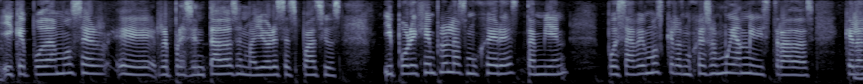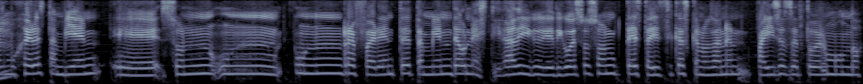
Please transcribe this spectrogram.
y que podamos ser eh, representadas en mayores espacios. Y por ejemplo, las mujeres también, pues sabemos que las mujeres son muy administradas, que las mujeres también eh, son un, un, referente también de honestidad, y digo, eso son estadísticas que nos dan en países de todo el mundo,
